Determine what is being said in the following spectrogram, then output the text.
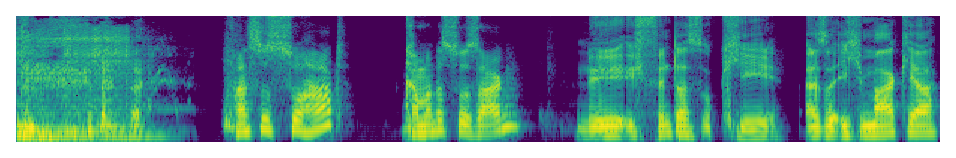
Fandest du es zu hart? Kann man das so sagen? Nee, ich finde das okay. Also ich mag ja,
